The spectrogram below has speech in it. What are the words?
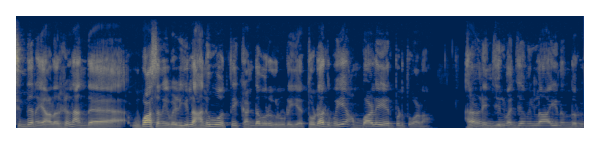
சிந்தனையாளர்கள் அந்த உபாசனை வழியில் அனுபவத்தை கண்டவர்களுடைய தொடர்பை அம்பாளே ஏற்படுத்துவாளாம். அதனால் நெஞ்சில் வஞ்சமில்லா இனந்தரு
